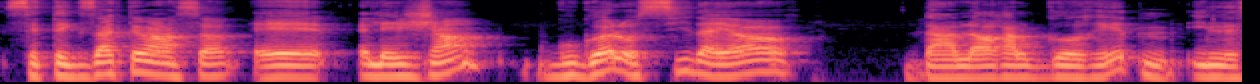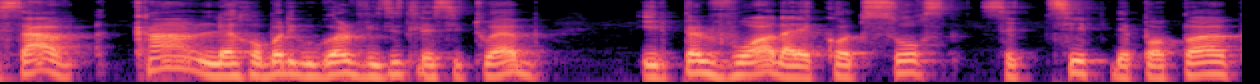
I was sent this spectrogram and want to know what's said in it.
c'est exactement ça. Et les gens, Google aussi d'ailleurs, dans leur algorithme, ils le savent. Quand les robots de Google visitent le site web, ils peuvent voir dans les codes sources ce type de pop-up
